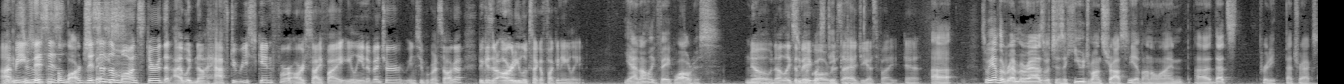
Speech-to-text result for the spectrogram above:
I Like, it's- mean, there's a- this is a large this is a monster that I would not have to reskin for our sci-fi alien adventure in Super Quest Saga because it already looks like a fucking alien. Yeah, not like vague walrus. No, not like the Super big Quest walrus deep I had you guys fight. Yeah. So we have the Remorhaz, which is a huge monstrosity of unaligned. Uh, that's pretty. That tracks.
